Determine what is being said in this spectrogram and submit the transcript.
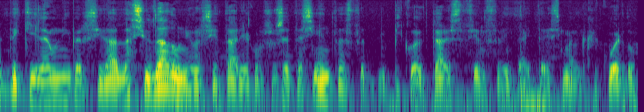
de que la universidad, la ciudad universitaria, con sus 700 y pico de hectáreas, 733, si mal recuerdo,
